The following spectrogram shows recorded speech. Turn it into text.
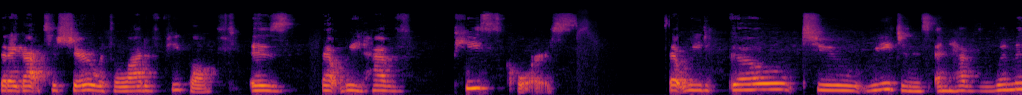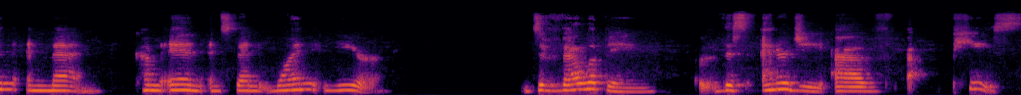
that I got to share with a lot of people is that we have peace corps that we'd go to regions and have women and men come in and spend one year developing this energy of peace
